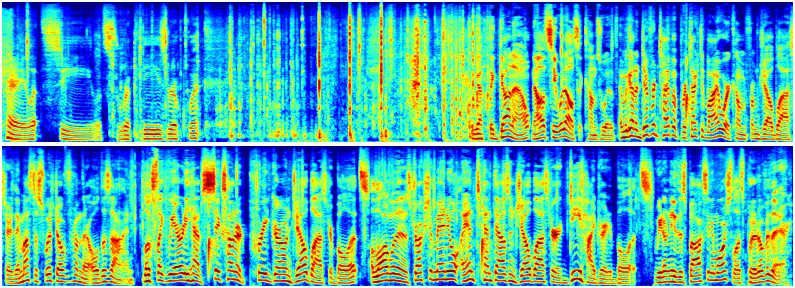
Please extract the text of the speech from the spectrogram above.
Okay, let's see. Let's rip these real quick. We got the gun out. Now let's see what else it comes with. And we got a different type of protective eyewear coming from Gel Blaster. They must have switched over from their old design. Looks like we already have 600 pre-grown Gel Blaster bullets, along with an instruction manual and 10,000 Gel Blaster dehydrated bullets. We don't need this box anymore, so let's put it over there.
